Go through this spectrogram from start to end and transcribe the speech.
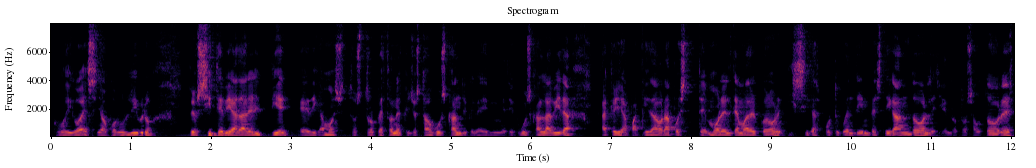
como digo, enseñado por un libro, pero sí te voy a dar el pie, eh, digamos, estos tropezones que yo he estado buscando y que me tengo que buscar en la vida, a que a partir de ahora pues te mole el tema del color y sigas por tu cuenta investigando, leyendo otros autores,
